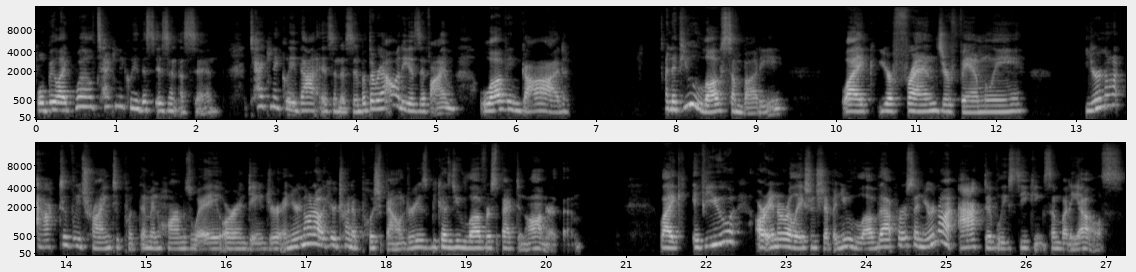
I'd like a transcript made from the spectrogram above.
will be like well technically this isn't a sin technically that isn't a sin but the reality is if i'm loving god and if you love somebody, like your friends, your family, you're not actively trying to put them in harm's way or in danger. And you're not out here trying to push boundaries because you love, respect, and honor them. Like, if you are in a relationship and you love that person, you're not actively seeking somebody else.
